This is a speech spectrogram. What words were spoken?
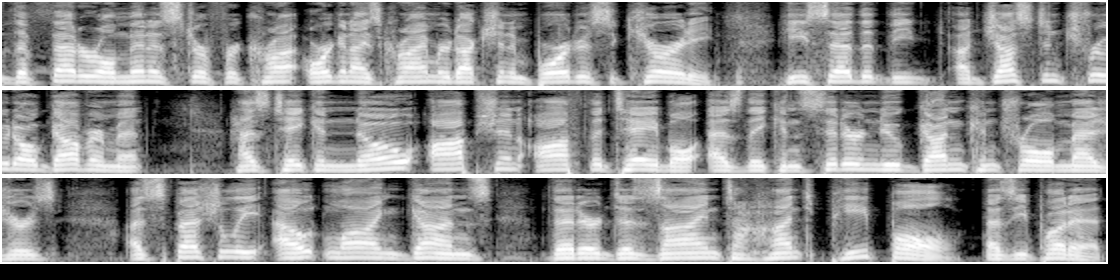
The federal minister for organized crime reduction and border security. He said that the uh, Justin Trudeau government has taken no option off the table as they consider new gun control measures, especially outlawing guns that are designed to hunt people, as he put it.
